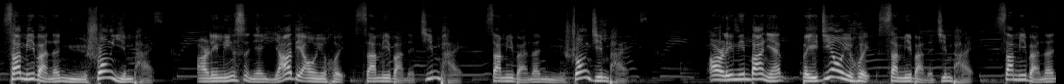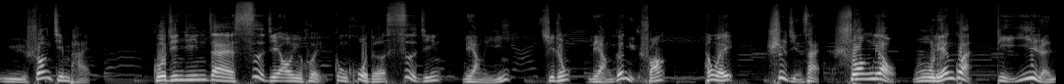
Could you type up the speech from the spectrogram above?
三米板的女双银牌；二零零四年雅典奥运会三米板的金牌，三米板的女双金牌；二零零八年北京奥运会三米板的金牌，三米板的女双金牌。郭晶晶在四届奥运会共获得四金两银，其中两个女双，成为世锦赛双料五连冠第一人。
